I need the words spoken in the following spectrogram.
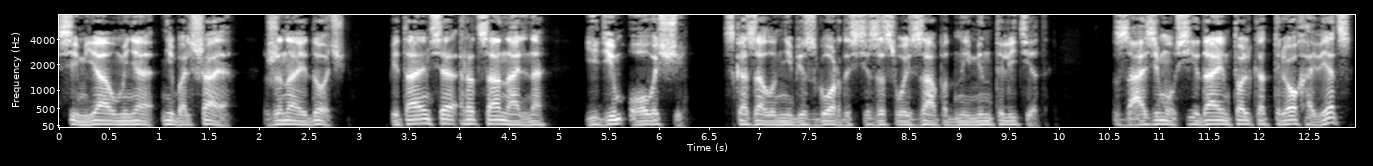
«Семья у меня небольшая, жена и дочь. Питаемся рационально, едим овощи», — сказал он не без гордости за свой западный менталитет. «За зиму съедаем только трех овец,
